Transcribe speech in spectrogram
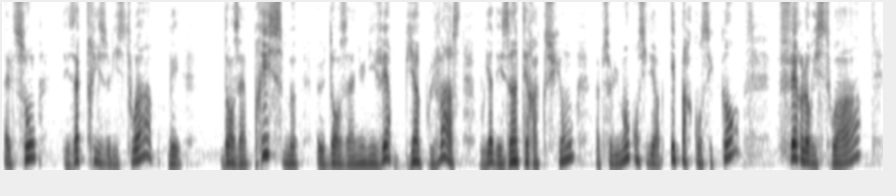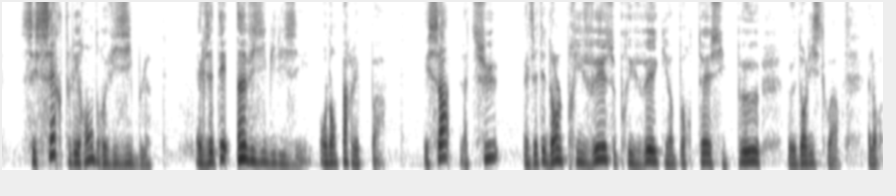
Elles sont des actrices de l'histoire, mais dans un prisme, euh, dans un univers bien plus vaste, où il y a des interactions absolument considérables. Et par conséquent, faire leur histoire, c'est certes les rendre visibles. Elles étaient invisibilisées, on n'en parlait pas. Et ça, là-dessus, elles étaient dans le privé, ce privé qui importait si peu euh, dans l'histoire. Alors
